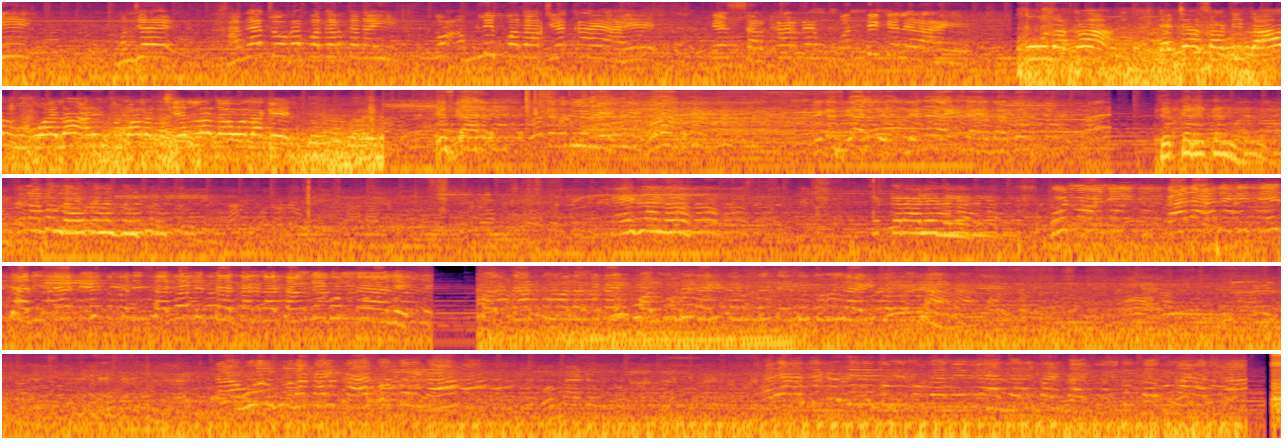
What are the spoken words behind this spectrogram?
की म्हणजे खाण्याजोगा पदार्थ नाही तो अंमली पदार्थ जे काय आहे ते सरकारने बंदी केलेला आहे. होऊ नका. त्याच्यासाठी दाल उगवायला आणि तुम्हाला जेलला जावं लागेल. चक्कर येते काय झालं आले झालं गुड मॉर्निंग काल आपली जी टेस्ट झाली त्या टेस्टमध्ये सर्व विद्यार्थ्यांना चांगले गुण मिळाले.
